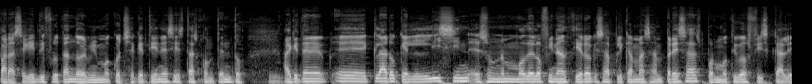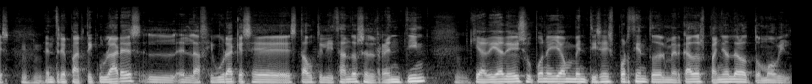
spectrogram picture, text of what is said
para seguir disfrutando del mismo coche que tienes y estás contento. Hay que tener eh, claro que el leasing es un modelo financiero que se aplica más a empresas por motivos fiscales. Entre particulares, la figura que se está utilizando es el renting, que a día de hoy supone ya un 26% del mercado español del automóvil.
